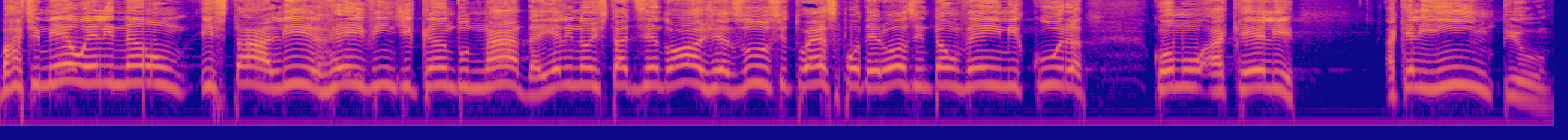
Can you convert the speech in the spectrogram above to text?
Bartimeu, ele não está ali reivindicando nada, e ele não está dizendo: Ó oh, Jesus, se tu és poderoso, então vem e me cura, como aquele, aquele ímpio,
